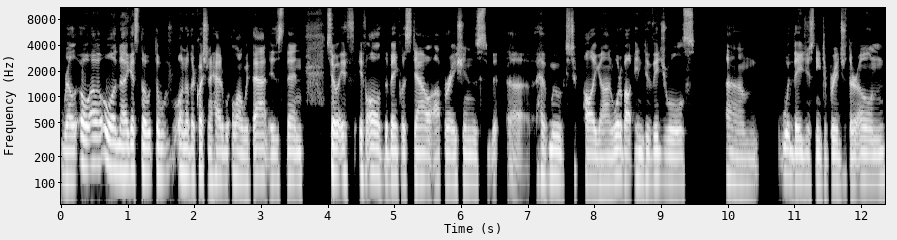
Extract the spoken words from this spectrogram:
rel- oh, oh well and i guess the, the one other question i had along with that is then so if if all of the bankless dao operations uh, have moved to polygon what about individuals um, would they just need to bridge their own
